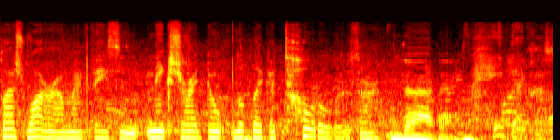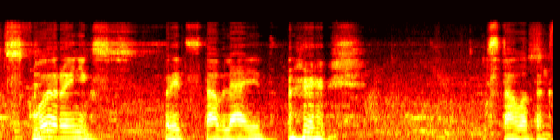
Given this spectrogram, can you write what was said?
Splash water on my face and make sure I don't look like a total loser. Да, да. Square Enix представляет. Стало так.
